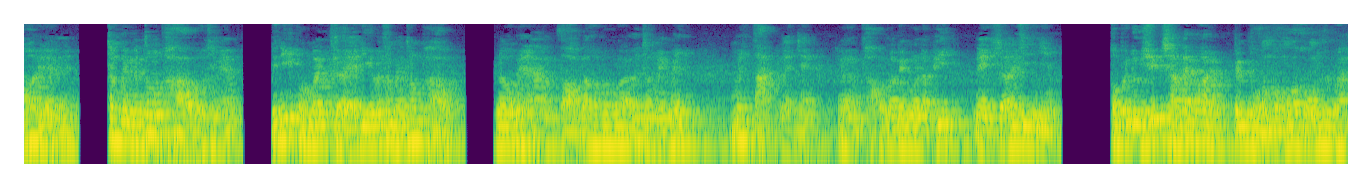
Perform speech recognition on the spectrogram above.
อ้อยเลยเนี่ยทำไมมันต้องเผาใช่ไหมครับทีนี้ผมมันเกิดไอเดียว่าทำไมต้องเผา เราก็ไปหาคำตอบแล้วก็พบว่าเออทำไมไม่ไม่ตัดอะไรเงี้ยเออเผามาเป็นมลพิษในสถานที่นี้พอไปดูชีวิตชาวไร่อ้อยเป็นผมผมก็คงรู้สึกว่า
